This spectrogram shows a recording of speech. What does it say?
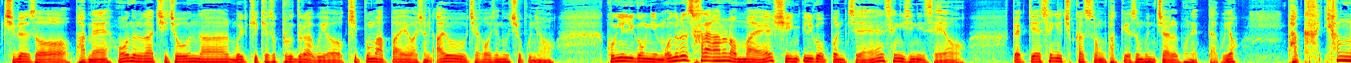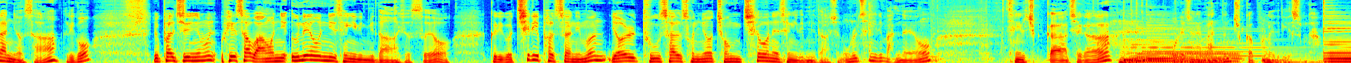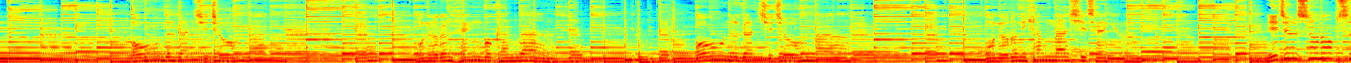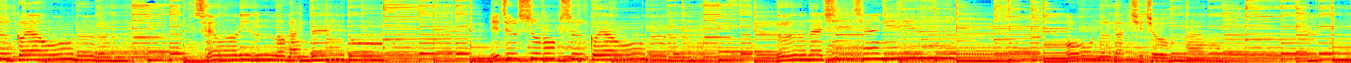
집에서 밤에 오늘같이 좋은 날 뭐 이렇게 계속 부르더라고요. 기쁨 아빠에 하셨는데 아유 제가 어제 놓쳤군요. 0120님 오늘은 사랑하는 엄마의 57번째 생신이세요. 백디의 생일 축하송 받기 위해서 문자를 보냈다고요. 박향란 여사 그리고 6872님은 회사 왕언니 은혜 언니 생일입니다 하셨어요. 그리고 7284님은 12살 손녀 정채원의 생일입니다. 오늘 생일이 많네요. 생일 축가 제가 네, 오래전에 만든 축가 보내드리겠습니다. 오늘같이 좋은 날 오늘은 행복한 날 오늘같이 좋은 날 오늘은 향난 시 생일 잊을 순 없을 거야 오늘은. 세월이 흘러간대도 잊을 순 없을 거야 오늘은. 은혜 시 생일 오늘같이 좋은 날.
